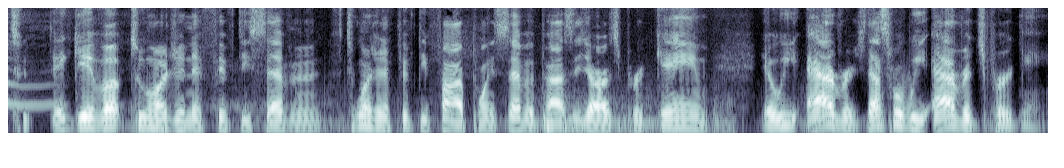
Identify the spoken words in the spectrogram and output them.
they give up 257 255.7 passing yards per game yeah we average that's what we average per game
